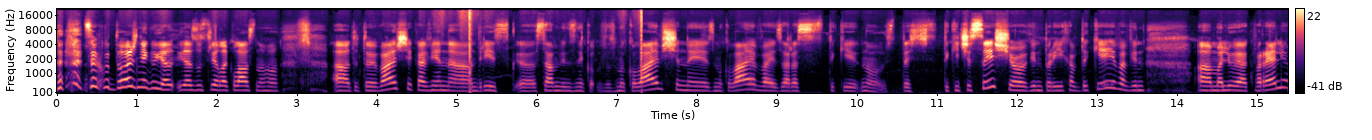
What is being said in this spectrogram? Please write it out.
Це художник. Я, я зустріла класного а, татуювальщика. Він а, Андрій з- е, сам він з, Нико- з Миколаївщини, з Миколаєва. І зараз такі, ну, десь такі часи, що він переїхав до Києва. Він а, малює акварелі.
